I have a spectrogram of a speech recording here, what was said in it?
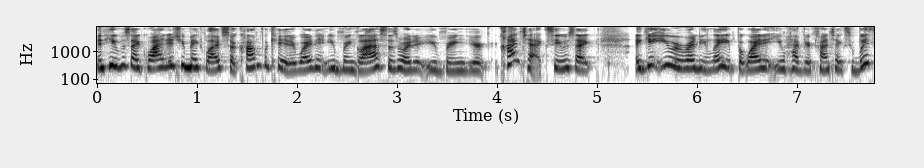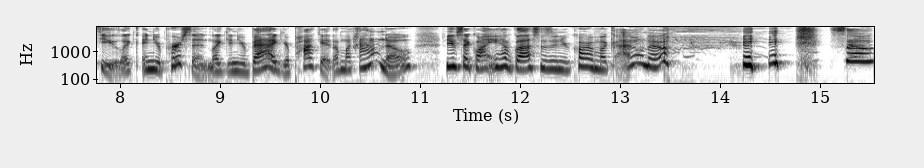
And he was like, why did you make life so complicated? Why didn't you bring glasses? Why didn't you bring your contacts? He was like, I get you were running late, but why didn't you have your contacts? with you, like in your person, like in your bag, your pocket. I'm like, I don't know. He was like, why don't you have glasses in your car? I'm like, I don't know. so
